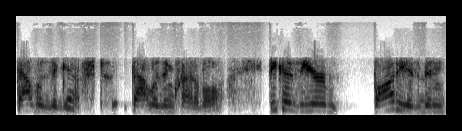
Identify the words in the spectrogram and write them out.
that was a gift. That was incredible because your body has been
